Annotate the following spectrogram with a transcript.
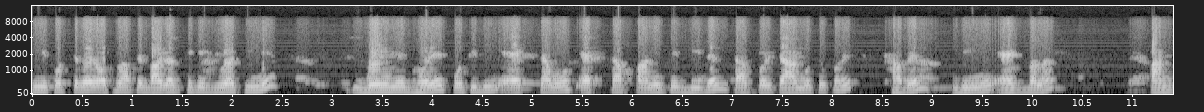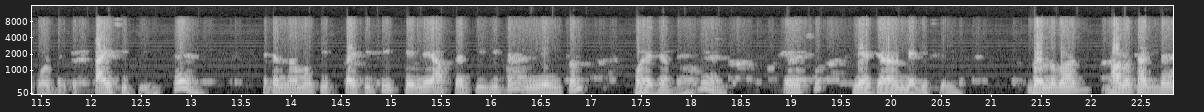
দিয়ে করতে পারেন অথবা আপনি বাজার থেকে গুঁড়া কিনে বয়মে ভরে প্রতিদিন এক চামচ, এক কাপ পানিতে দিবেন, তারপরে চার মতো করে খাবেন। দিনে একবেলা পান করবেন। স্পাইসি টি হ্যাঁ? এটার নাম হচ্ছে স্পাইসি টি খেলে আপনার টিভিটা নিয়ন্ত্রণ হয়ে যাবে হ্যাঁ? এটা হচ্ছে ন্যাচারাল মেডিসিন ধন্যবাদ, ভালো থাকবেন।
